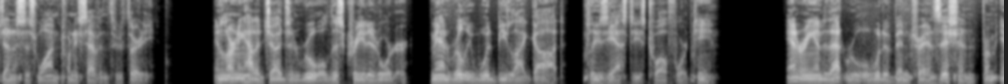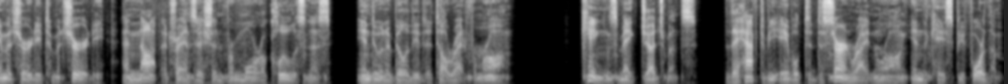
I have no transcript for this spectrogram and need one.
Genesis 1 27 through 30. In learning how to judge and rule this created order, man really would be like God. Ecclesiastes 12:14. Entering into that rule would have been transition from immaturity to maturity and not a transition from moral cluelessness into an ability to tell right from wrong. Kings make judgments. They have to be able to discern right and wrong in the case before them.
